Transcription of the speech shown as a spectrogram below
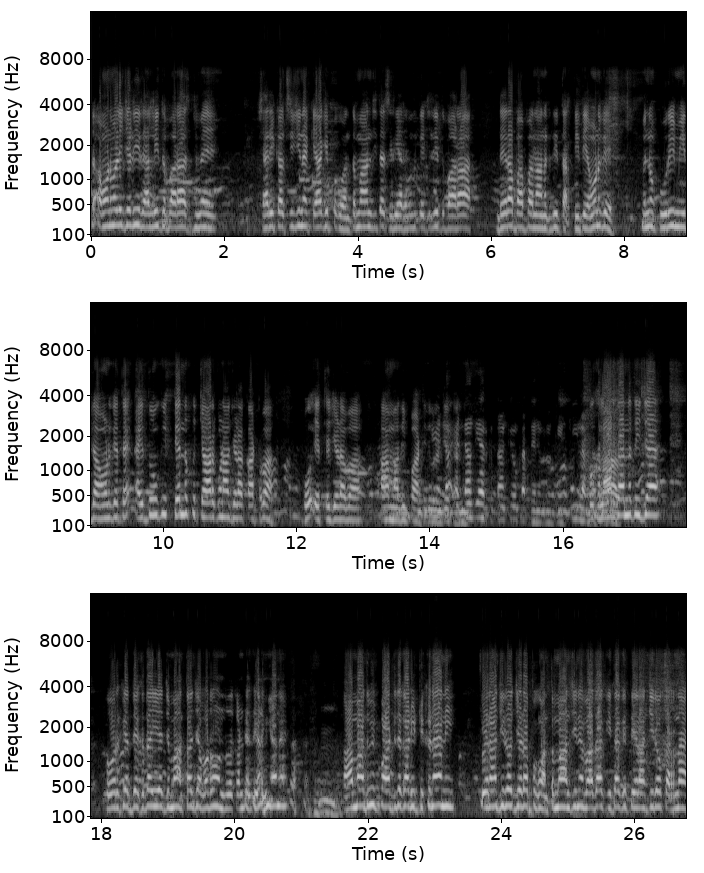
ਤੇ ਆਉਣ ਵਾਲੀ ਜਿਹੜੀ ਰੈਲੀ ਦੁਬਾਰਾ ਜਿਵੇਂ ਸ਼ਹਿਰੀ ਕਲਸੀ ਜੀ ਨੇ ਕਿਹਾ ਕਿ ਭਗਵੰਤ ਮਾਨ ਜੀ ਤੇ ਸ੍ਰੀ ਅਰਵਿੰਦ ਕੇਜਰੀ ਦੁਬਾਰਾ ਡੇਰਾ ਬਾਬਾ ਨਾਨਕ ਦੀ ਧਰਤੀ ਤੇ ਆਉਣਗੇ ਮੈਨੂੰ ਪੂਰੀ ਉਮੀਦ ਆਉਣਗੇ ਤੇ ਐਦੋਂ ਕੀ ਤਿੰਨ ਕੁ ਚਾਰ ਗੁਣਾ ਜਿਹੜਾ ਇਕੱਠ ਵਾ ਉਹ ਇੱਥੇ ਜਿਹੜਾ ਵਾ ਆਮ ਆਦਮੀ ਪਾਰਟੀ ਦੇ ਕਰਨਗੇ। ਇਦਾਂ ਦੀਆਂ ਹਰਕਤਾਂ ਕਿਉਂ ਕਰਦੇ ਨੇ ਵਿਰੋਧੀ? ਕੀ ਲੱਗਦਾ? ਬੁਖਲਾਰ ਦਾ ਨਤੀਜਾ ਹੈ। ਹੋਰ ਕੀ ਦਿਖਦਾ ਹੀ ਹੈ ਜਮਾਤਾਂ ਜਬਰ ਹੋਣ ਦੇ ਕੰਡੇ ਤੇ ਆਈਆਂ ਨੇ। ਆਮ ਆਦਮੀ ਪਾਰਟੀ ਦੇ ਗਾੜੀ ਟਿਕਣਾ ਨਹੀਂ। 13 ਜ਼ੀਰੋ ਜਿਹੜਾ ਭਗਵੰਤ ਮਾਨ ਜੀ ਨੇ ਵਾਅਦਾ ਕੀਤਾ ਕਿ 13 ਜ਼ੀਰੋ ਕਰਨਾ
